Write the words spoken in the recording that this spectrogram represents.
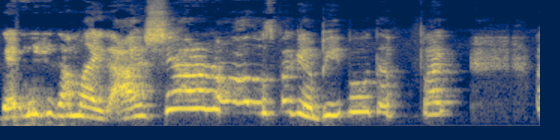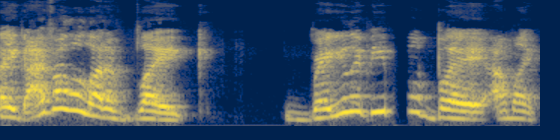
get me because I'm like, ah shit, I don't know all those fucking people. What the fuck? Like I follow a lot of like regular people, but I'm like,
